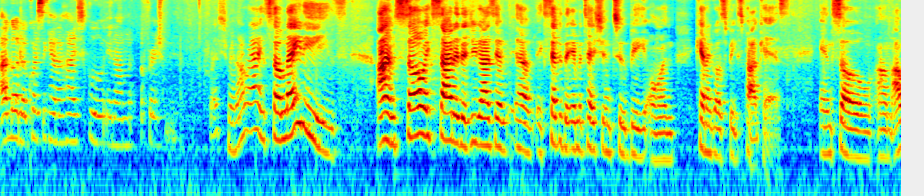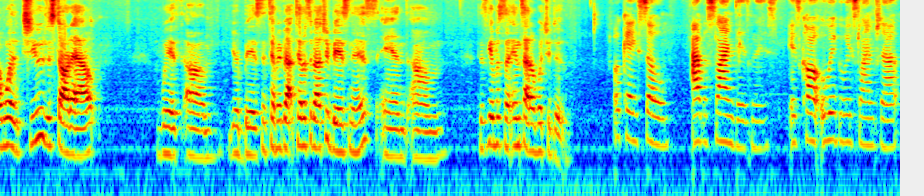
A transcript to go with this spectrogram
I go to Corsicana High School and I'm a freshman. Freshman. All right. So, ladies, I am so excited that you guys have, have accepted the invitation to be on Can a Girl Speaks podcast. And so, um, I want you to start out with um, your business. Tell me about, tell us about your business, and um, just give us an insight on what you do. Okay, so I have a slime business. It's called Ooey Gooey Slime Shop,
